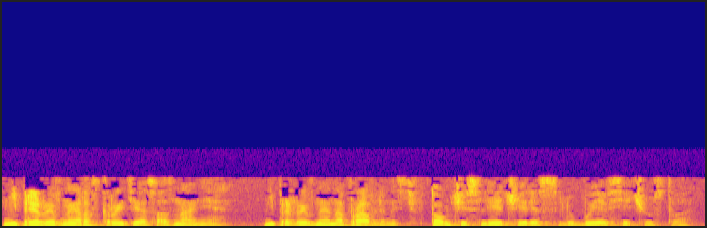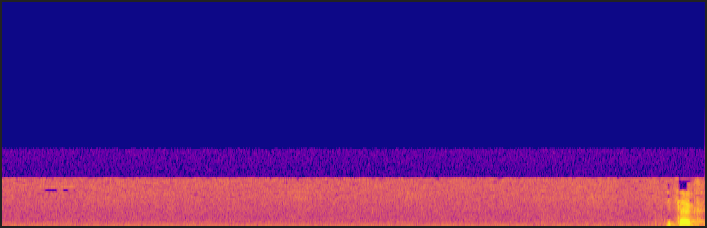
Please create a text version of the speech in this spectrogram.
непрерывное раскрытие сознания, непрерывная направленность, в том числе через любые все чувства. Итак,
